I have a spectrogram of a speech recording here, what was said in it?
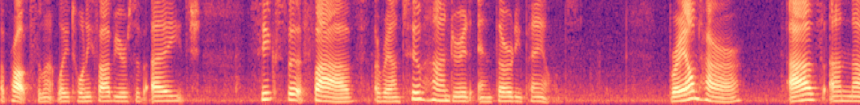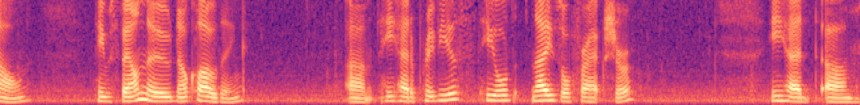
approximately 25 years of age, 6 foot 5, around 230 pounds. Brown hair, eyes unknown. He was found nude, no clothing. Um, he had a previous healed nasal fracture. He had um,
